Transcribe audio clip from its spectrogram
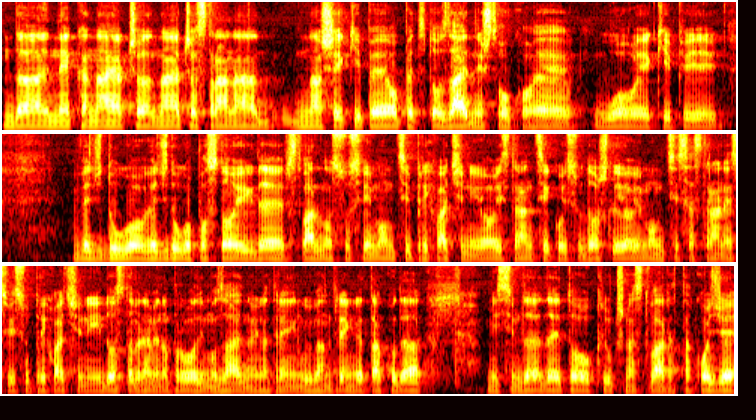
da je neka najjača, najjača strana naše ekipe je opet to zajedništvo koje u ovoj ekipi već dugo, već dugo postoji, gde stvarno su svi momci prihvaćeni, ovi stranci koji su došli, i ovi momci sa strane, svi su prihvaćeni i dosta vremena provodimo zajedno i na treningu i van treninga, tako da mislim da, da je to ključna stvar. Takođe,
